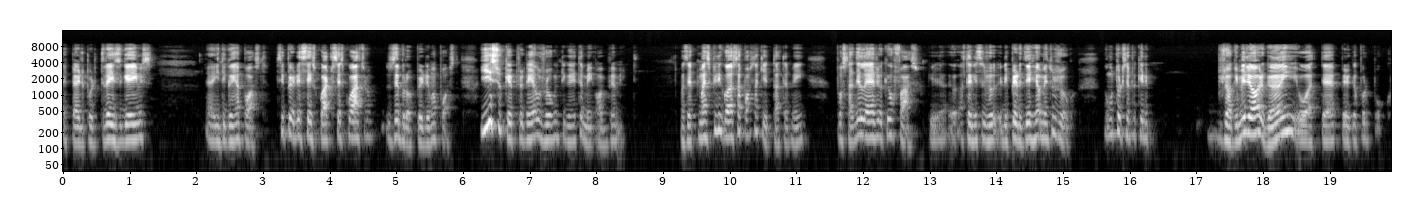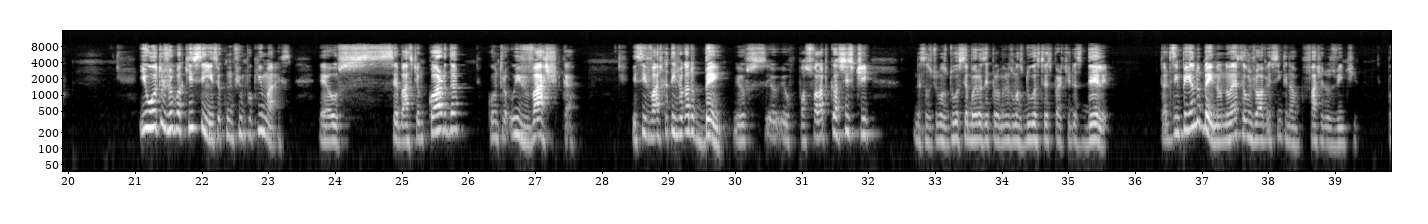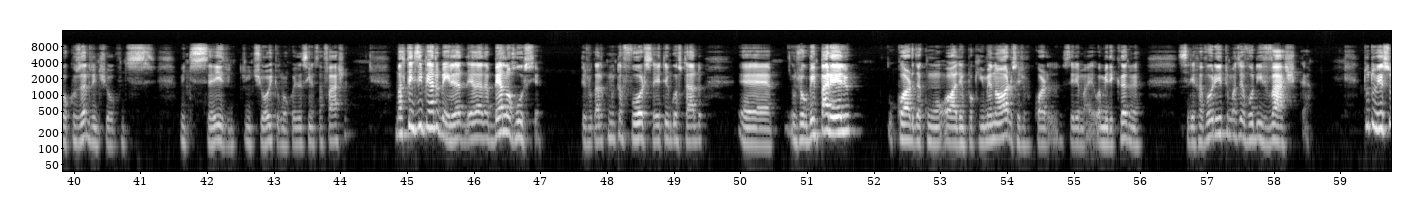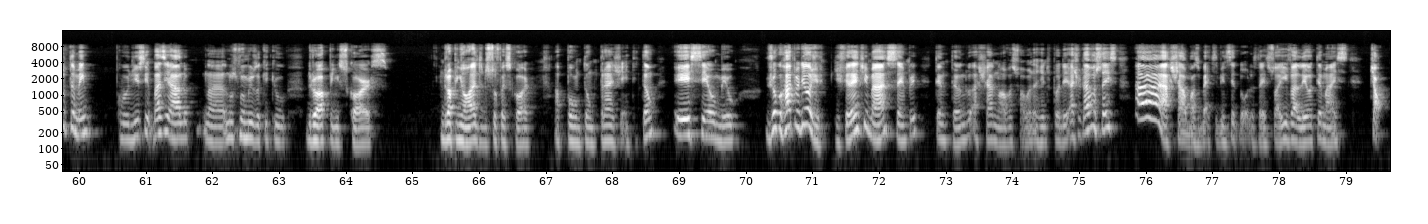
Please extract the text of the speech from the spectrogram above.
Aí perde por 3 games aí ele ganha aposta. Se perder 6-4, 6-4, zebrou, perdeu uma aposta. E se o Kepler ganhar o jogo, a gente ganha também, obviamente. Mas é mais perigosa essa aposta aqui, tá? Também apostar de leve é o que eu faço. A tendência de ele perder realmente o jogo. Vamos torcer para que ele jogue melhor, ganhe ou até perca por pouco. E o outro jogo aqui, sim, esse eu confio um pouquinho mais. É o Sebastian Corda contra o Ivashka. Esse Ivashka tem jogado bem. Eu, eu, eu, posso falar porque eu assisti nessas últimas duas semanas aí, pelo menos umas duas, três partidas dele. Tá desempenhando bem, não, não é tão jovem assim, que na faixa dos 20 e poucos anos, 20, 20, 26, 20, 28, alguma coisa assim nessa faixa. Mas tem desempenhado bem. Ele é, é da Bielorrússia. Tem jogado com muita força. Eu tenho gostado. É um jogo bem parelho. O Corda com ordem um pouquinho menor, ou seja, o Corda seria mais, o americano, né? Seria favorito, mas eu vou de Vasca. Tudo isso também, como eu disse, baseado na, nos números aqui que o Dropping Scores, Dropping Odds do SofaScore apontam pra gente. Então, esse é o meu jogo rápido de hoje. Diferente, mas sempre tentando achar novas formas da gente poder ajudar vocês a achar umas bets vencedoras. É isso aí, valeu, até mais. Tchau!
